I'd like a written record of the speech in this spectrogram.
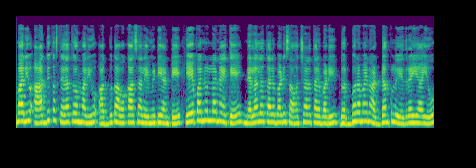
మరియు ఆర్థిక స్థిరత్వం మరియు అద్భుత అవకాశాలు ఏమిటి అంటే ఏ పనుల్లోనైతే నెలల తరబడి సంవత్సరాల తరబడి దుర్భరమైన అడ్డంకులు ఎదురయ్యాయో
